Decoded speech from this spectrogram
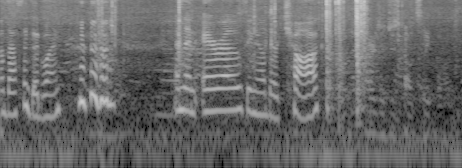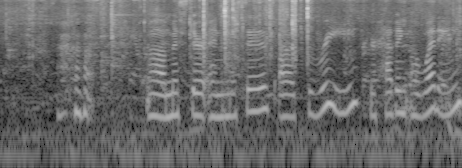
oh, that's a good one. and then arrows, you know, they're chalk. uh, Mr. and Mrs. Uh, three, you're having a wedding.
